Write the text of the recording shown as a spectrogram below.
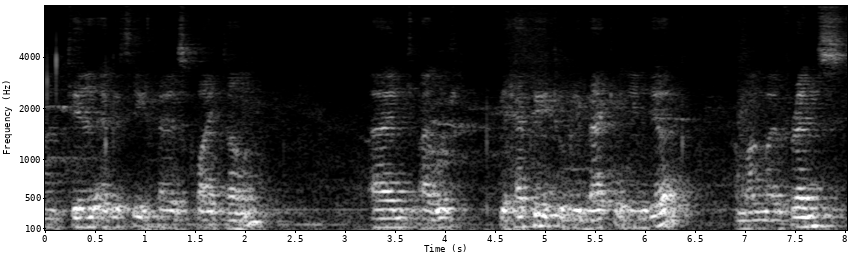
until everything has quieted down. And I would be happy to be back in India among my friends,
